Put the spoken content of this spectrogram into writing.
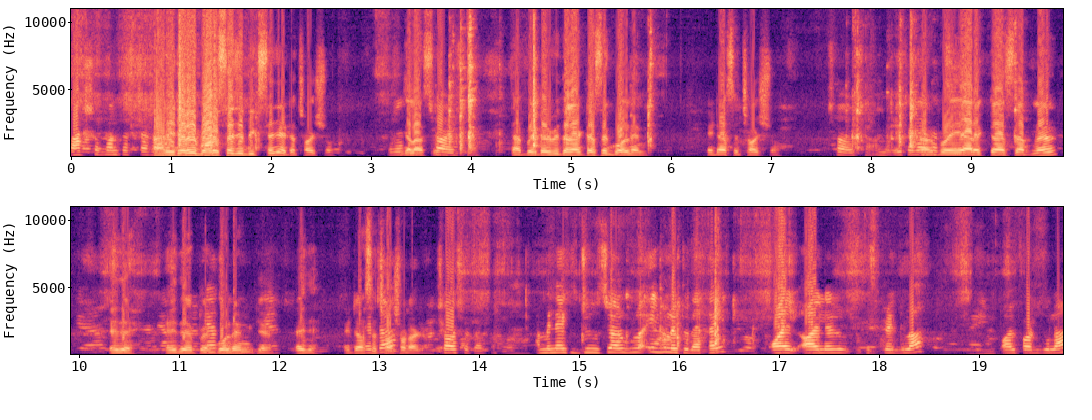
550 টাকা। আর এটার বড় সাইজে বিগ সাইজে এটা ছয়শো এটা গ্লাস 600 তারপর এটার ভিতরে একটা আছে গোল্ডেন এটা আছে ছয়শো। 600 তারপরে এটা তারপর এই আরেকটা আছে আপনার এই যে এই যে গোল্ডেন কে এই যে এটা আছে এটা? ছশো টাকা। 600 টাকা। আমি নেক্সট জুস জারগুলো এগুলো একটু দেখাই। অয়েল অয়েলের স্প্রে গুলা অয়েল পটগুলা।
